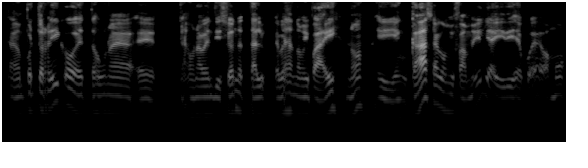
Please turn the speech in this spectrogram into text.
estaba en Puerto Rico, esto es una, eh, es una bendición de estar empezando mi país, ¿no? Y en casa con mi familia y dije, pues vamos,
